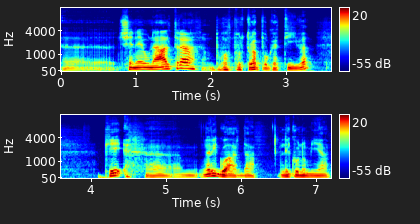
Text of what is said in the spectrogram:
Uh, ce n'è un'altra, purtroppo cattiva, che uh, riguarda l'economia.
